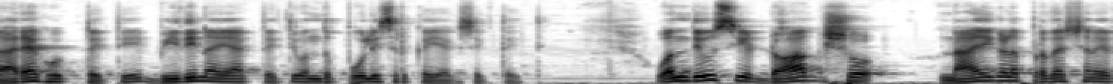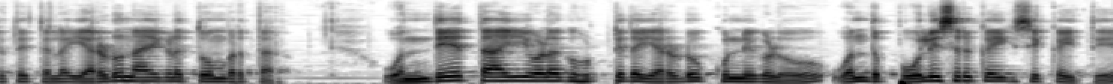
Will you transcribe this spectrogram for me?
ದಾರ್ಯಾಗ ಹೋಗ್ತೈತಿ, ಬೀದಿ ನಾಯಿ ಆಗ್ತೈತಿ, ಒಂದು ಪೊಲೀಸರ ಕೈಯಾಗ ಸಿಗ್ತೈತಿ. ಒಂದು ದಿವ್ಸ ಈ ಡಾಗ್ ಶೋ, ನಾಯಿಗಳ ಪ್ರದರ್ಶನ ಇರ್ತೈತಲ್ಲ, ಎರಡು ನಾಯಿಗಳು ತೊಗೊಂಬರ್ತಾರೆ ಒಂದೇ ತಾಯಿಯೊಳಗೆ ಹುಟ್ಟಿದ ಎರಡೂ ಕುನ್ನಿಗಳು ಒಂದು ಪೊಲೀಸರ ಕೈಗೆ ಸಿಕ್ಕೈತಿ,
